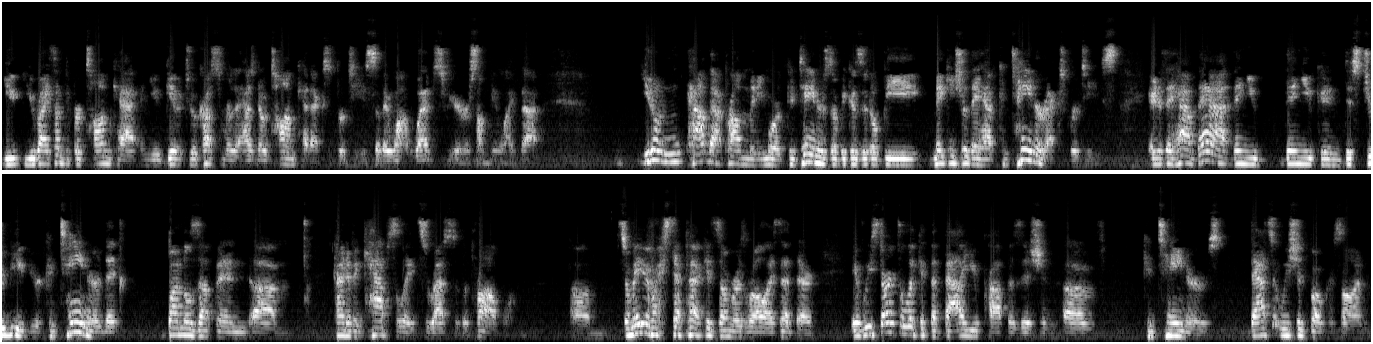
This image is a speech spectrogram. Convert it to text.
you, you write something for Tomcat and you give it to a customer that has no Tomcat expertise, so they want WebSphere or something like that you don't have that problem anymore with containers though because it'll be making sure they have container expertise and if they have that then you then you can distribute your container that bundles up and um, kind of encapsulates the rest of the problem. Um, so maybe if i step back and summarize what all i said there if we start to look at the value proposition of containers that's what we should focus on.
